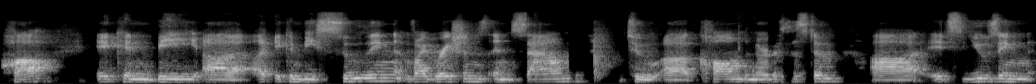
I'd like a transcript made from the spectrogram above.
ha. It can be uh, it can be soothing vibrations and sound to uh, calm the nervous system. Uh, it's using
